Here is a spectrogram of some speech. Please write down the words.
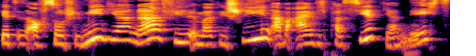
jetzt auf Social Media, ne, viel immer geschrien, aber eigentlich passiert ja nichts.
